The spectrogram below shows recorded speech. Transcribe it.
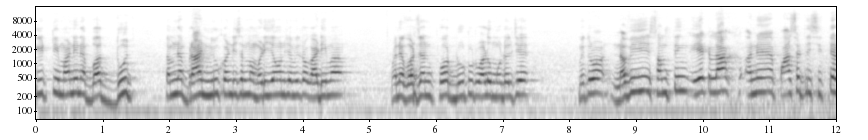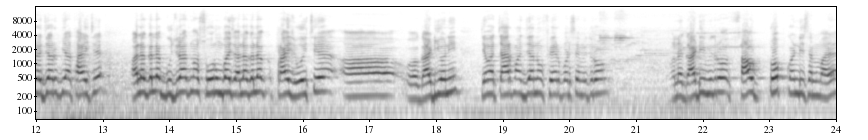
કીટથી માંડીને બધું જ તમને બ્રાન્ડ ન્યૂ કન્ડિશનમાં મળી જવાનું છે મિત્રો ગાડીમાં. અને વર્ઝન ફોર બ્લૂટૂથવાળું મોડલ છે. મિત્રો, નવી સમથિંગ એક લાખ અને પાસઠથી સિત્તેર હજાર રૂપિયા થાય છે. અલગ અલગ ગુજરાતમાં શોરૂમ વાઇઝ અલગ અલગ પ્રાઇસ હોય છે ગાડીઓની. જેમાં ચાર પાંચ હજારનો ફેર પડશે મિત્રો. અને ગાડી મિત્રો સાવ ટોપ કન્ડિશનમાં છે.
